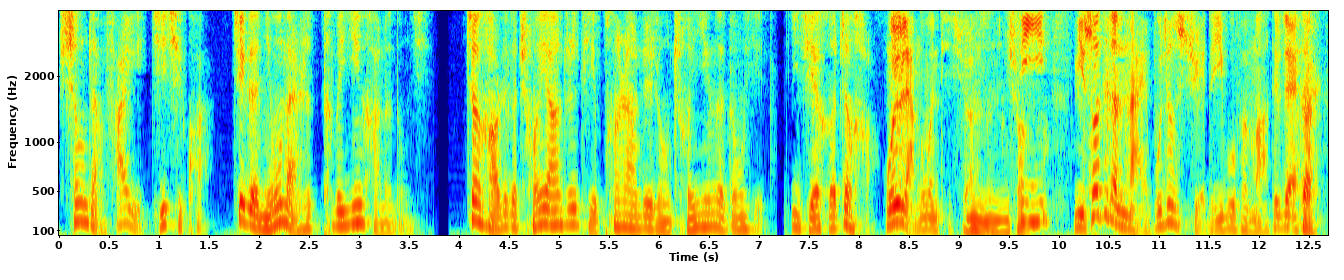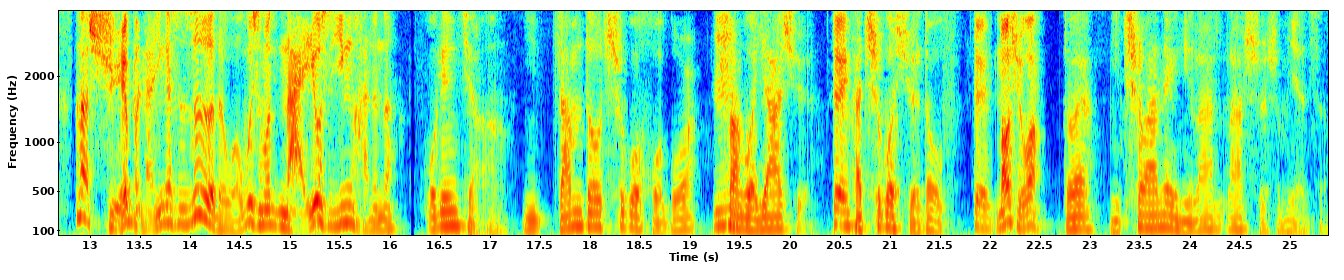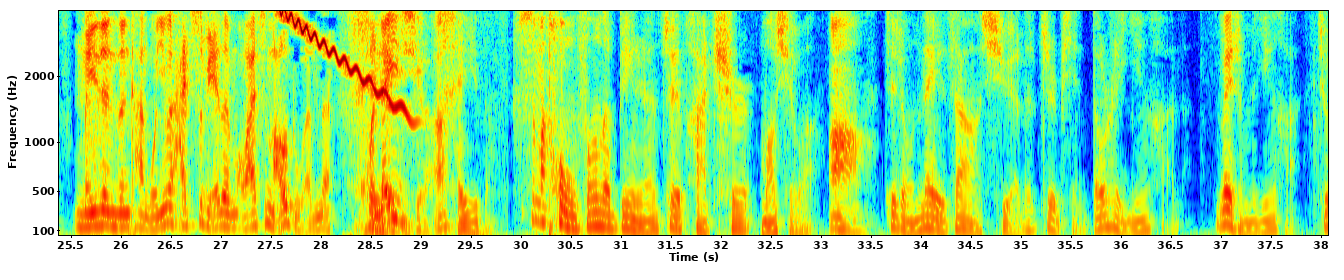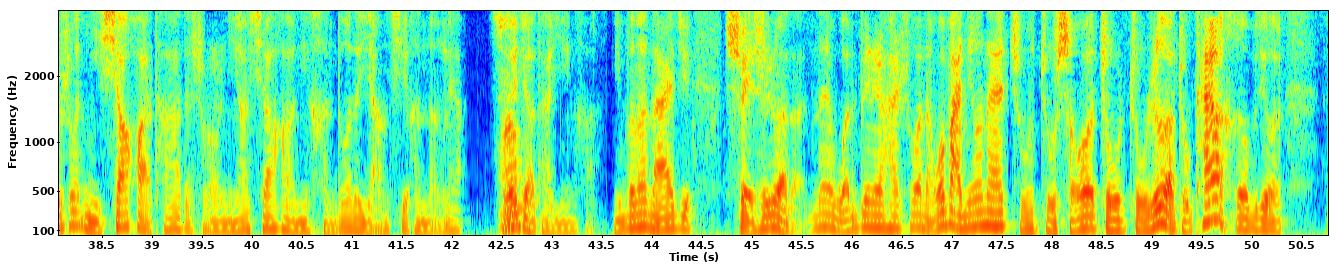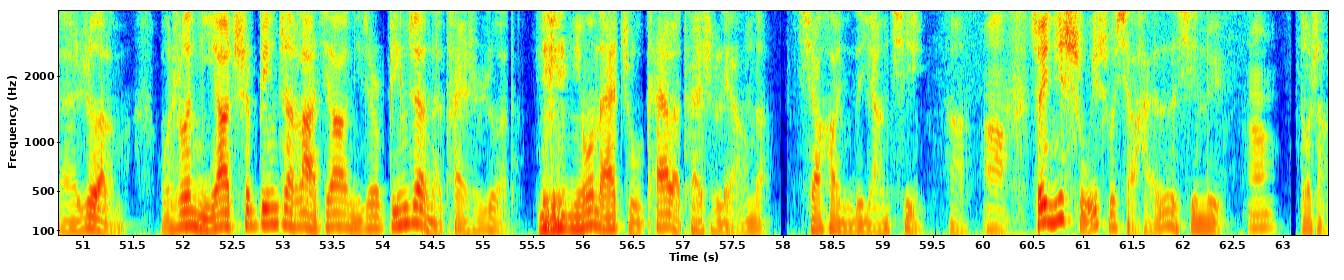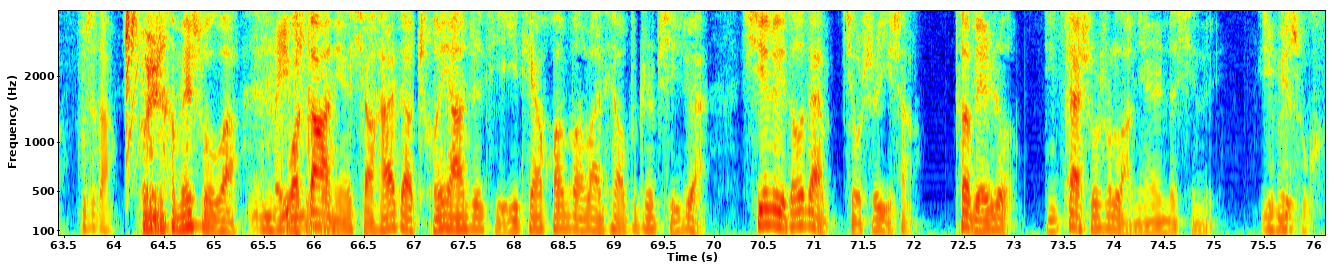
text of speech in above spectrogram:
生长发育极其快。这个牛奶是特别阴寒的东西，正好这个纯阳之体碰上这种纯阴的东西一结合，正好。我有两个问题，徐老师。嗯你说第一，你说这个奶不就是血的一部分吗？对不对？对。那血本来应该是热的，我为什么奶又是阴寒的呢？我跟你讲啊，你咱们都吃过火锅，嗯涮过鸭血，对还吃过血豆腐。对，毛血旺对你吃完那个，你拉拉屎什么颜色？没认真看过，因为还吃别的，我还吃毛肚什么的，混在一起了啊？黑的。是吗？痛风的病人最怕吃毛血旺，啊，这种内脏血的制品都是阴寒的。为什么阴寒？就是说你消化它的时候，你要消耗你很多的阳气和能量，所以叫它阴寒。你不能拿一句水是热的。那我的病人还说呢，我把牛奶煮煮熟、煮煮热、煮开了喝，不就呃热了吗？我说你要吃冰镇辣椒，你就是冰镇的，它也是热的。你牛奶煮开了，它也是凉的，消耗你的阳气啊。啊所以你数一数小孩子的心率嗯，多少？不知道，不知道没数过。没数过我告诉，你，小孩叫纯阳之体，一天欢蹦乱跳，不知疲倦，心率都在九十以上，特别热。你再数数老年人的心率，也没数过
